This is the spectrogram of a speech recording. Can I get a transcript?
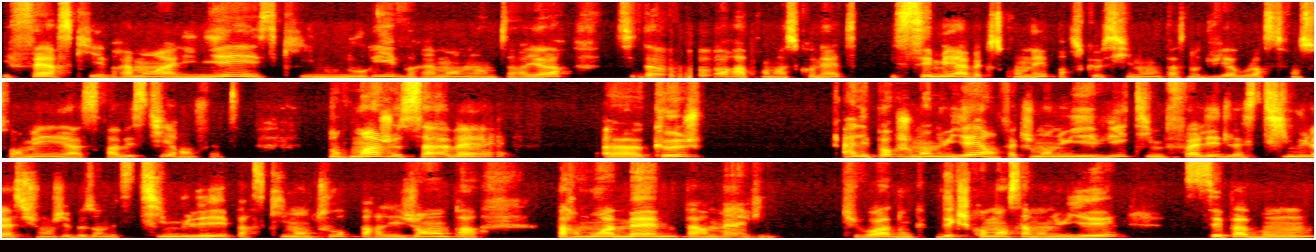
et faire ce qui est vraiment aligné et ce qui nous nourrit vraiment de l'intérieur. C'est d'abord apprendre à se connaître et s'aimer avec ce qu'on est parce que sinon, on passe notre vie à vouloir se transformer et à se ravestir, en fait. Donc, moi, je savais euh, que je à l'époque, je m'ennuyais en fait. Je m'ennuyais vite. Il me fallait de la stimulation. J'ai besoin d'être stimulée par ce qui m'entoure, par les gens, par, par moi-même, par ma vie tu vois. Donc, dès que je commence à m'ennuyer, c'est pas bon.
